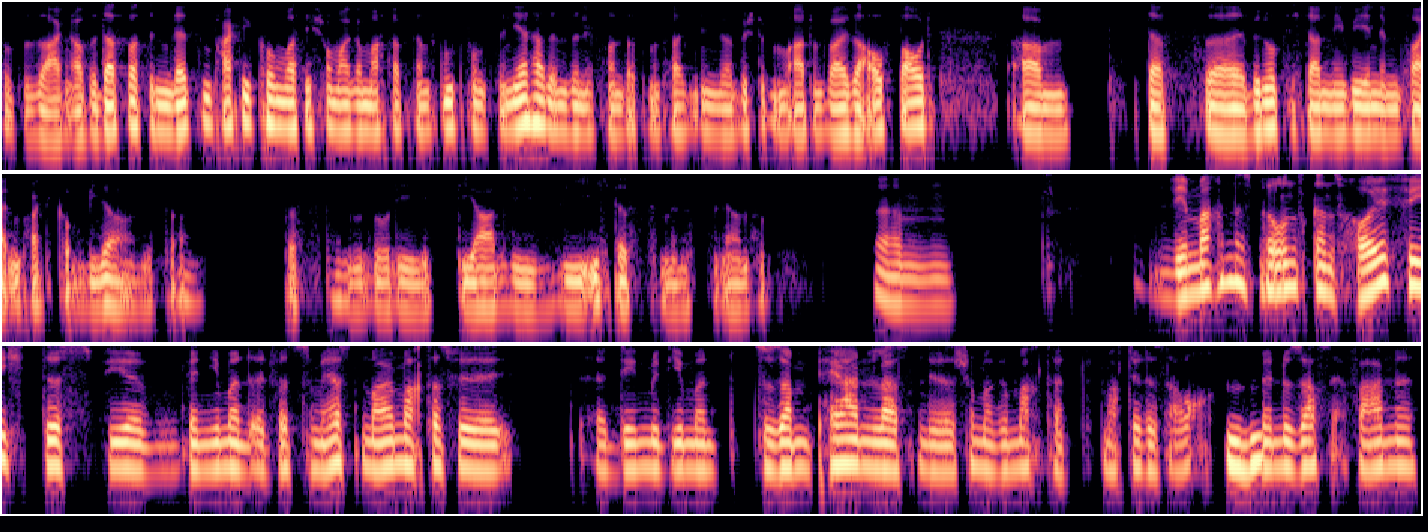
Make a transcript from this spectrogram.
sozusagen. Also das, was im letzten Praktikum, was ich schon mal gemacht habe, ganz gut funktioniert hat, im Sinne von, dass man es halt in einer bestimmten Art und Weise aufbaut, ähm, das äh, benutze ich dann irgendwie in dem zweiten Praktikum wieder. Und äh, das ist dann so die, die Art, wie, wie ich das zumindest zu lernen habe. Ähm, wir machen das bei uns ganz häufig, dass wir, wenn jemand etwas zum ersten Mal macht, dass wir den mit jemand zusammen pairen lassen, der das schon mal gemacht hat. Macht er das auch? Mhm. Wenn du sagst, erfahrene.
